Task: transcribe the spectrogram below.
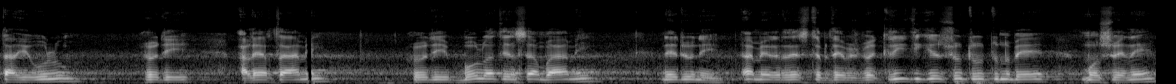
tau e ulum, rodi alerta a mim, rodi bolo atenção para mim, Neduni, a me agradece temos para críticas, sobretudo no B, Mosvene.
